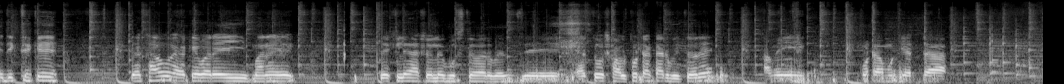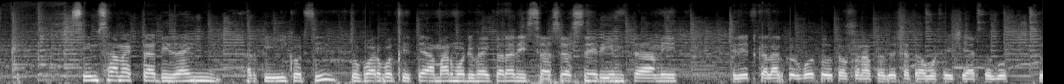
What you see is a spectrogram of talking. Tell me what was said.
এদিক থেকে দেখাও একেবারেই মানে দেখলে আসলে বুঝতে পারবেন যে এত স্বল্প টাকার ভিতরে আমি মোটামুটি একটা সিমসাম একটা ডিজাইন আর কি ই করছি। তো পরবর্তীতে আমার মডিফাই করার ইচ্ছা আছে হচ্ছে রিমটা আমি রেড কালার করব, তো তখন আপনাদের সাথে অবশ্যই শেয়ার করব। তো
